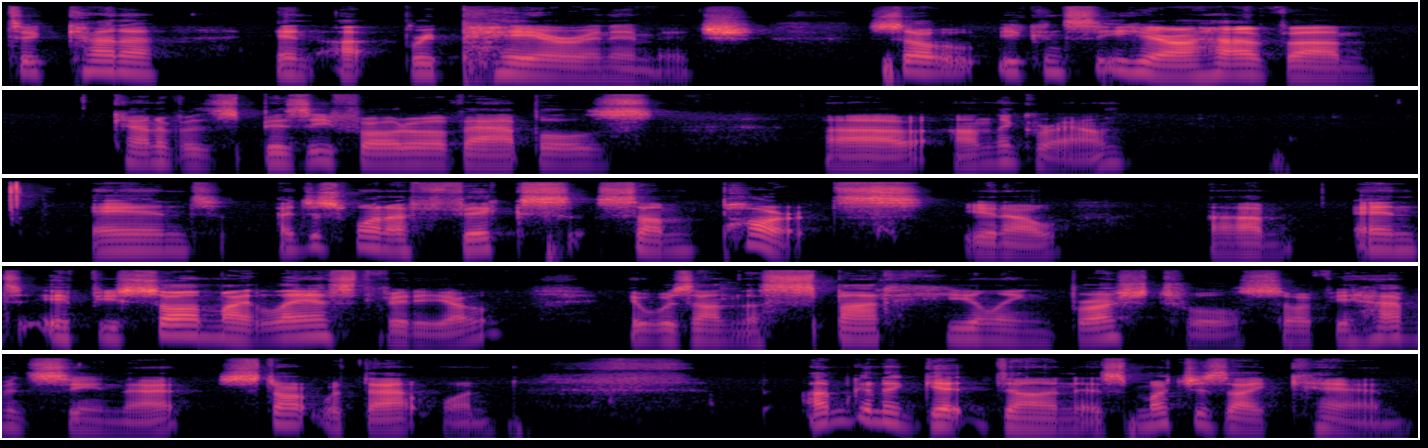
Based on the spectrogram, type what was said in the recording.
to kind of uh, repair an image. So you can see here I have um, kind of this busy photo of apples uh, on the ground and I just want to fix some parts you know um, and if you saw my last video it was on the spot healing brush tool so if you haven't seen that start with that one. I'm gonna get done as much as I can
